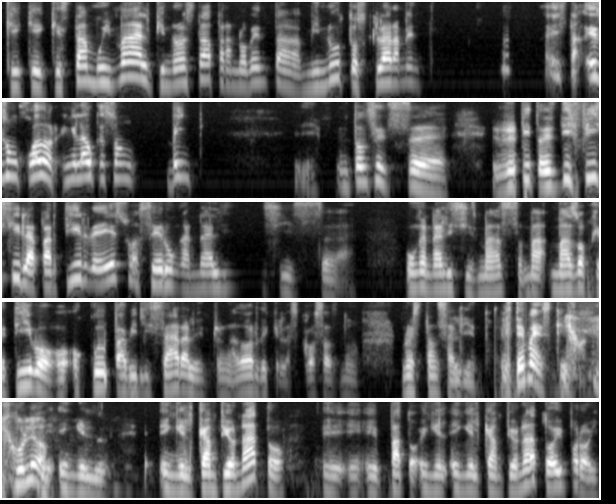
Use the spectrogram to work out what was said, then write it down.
que, que, está muy mal, que no está para 90 minutos, claramente. Ahí está, es un jugador. En el AUCA son 20. Entonces, eh, repito, es difícil a partir de eso hacer un análisis, uh, un análisis más, más, más objetivo o, o, culpabilizar al entrenador de que las cosas no, no están saliendo. El tema es que Julio. En, el, en el campeonato, eh, eh, Pato, en el, en el campeonato hoy por hoy,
